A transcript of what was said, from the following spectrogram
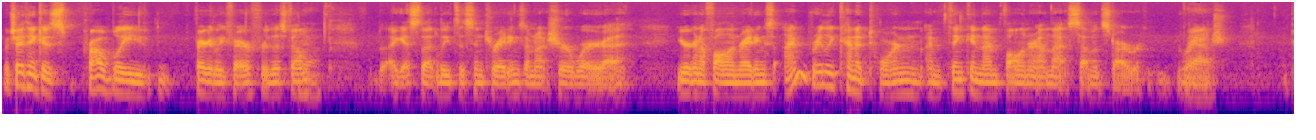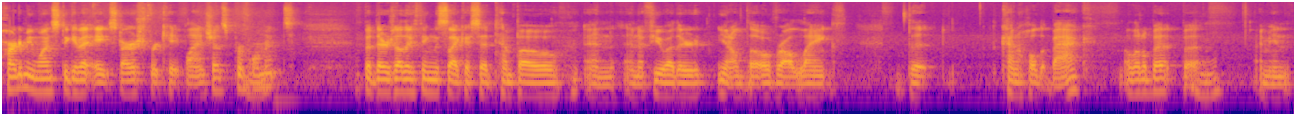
which I think is probably fairly fair for this film. I guess that leads us into ratings. I'm not sure where uh, you're going to fall in ratings. I'm really kind of torn. I'm thinking I'm falling around that seven star range. Part of me wants to give it eight stars for Cate Blanchett's performance. But there's other things like I said, tempo and and a few other, you know, the overall length that kind of hold it back a little bit. But I mean,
